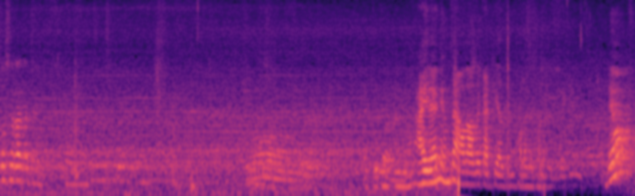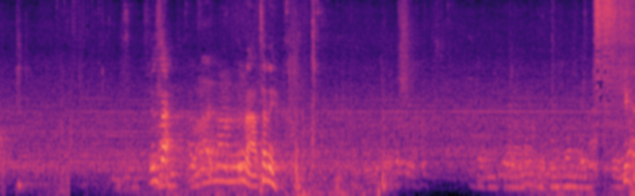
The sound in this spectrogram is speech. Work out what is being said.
कसो राजा चाहिँ आइरह्यो नि हुन्छ आउँदा आउँदै काटिहाल्छ नि फरक ल्याऊ तिम्रो हात छ नि ठिक छ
